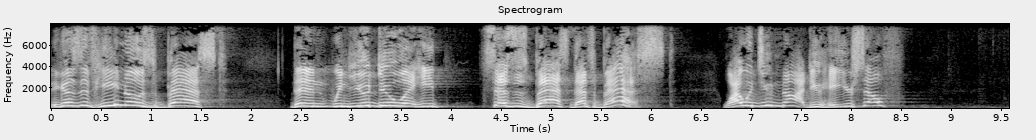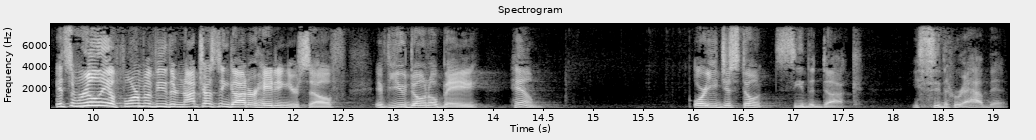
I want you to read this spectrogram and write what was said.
Because if He knows best, then when you do what He says is best, that's best. Why would you not? Do you hate yourself? It's really a form of either not trusting God or hating yourself if you don't obey Him. Or you just don't see the duck, you see the rabbit.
